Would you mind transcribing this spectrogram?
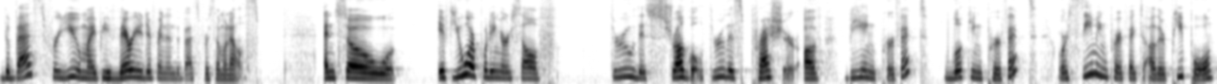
The best for you might be very different than the best for someone else. And so, if you are putting yourself through this struggle, through this pressure of being perfect, looking perfect, or seeming perfect to other people,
